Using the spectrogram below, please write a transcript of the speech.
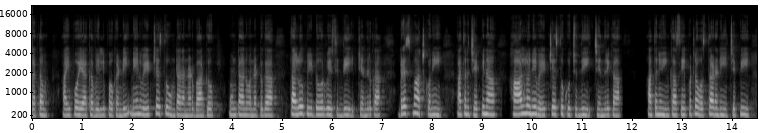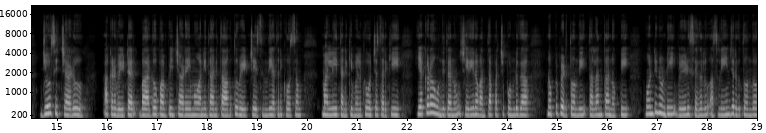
గతం అయిపోయాక వెళ్ళిపోకండి. నేను వెయిట్ చేస్తూ ఉంటానన్నాడు భార్గవ్. ఉంటాను అన్నట్టుగా తలూపి డోర్ వేసింది చంద్రిక. డ్రెస్ మార్చుకొని అతను చెప్పిన హాల్లోనే వెయిట్ చేస్తూ కూర్చుంది చంద్రిక. అతను ఇంకా సేపట్లో వస్తాడని చెప్పి జ్యూస్ ఇచ్చాడు. అక్కడ వెయిటర్ భార్గవ్ పంపించాడేమో అని దాన్ని తాగుతూ వెయిట్ చేసింది అతని కోసం. మళ్ళీ తనకి మెలకు వచ్చేసరికి ఎక్కడో ఉంది తను. శరీరం అంతా పచ్చి పుండుగా నొప్పి పెడుతోంది. తలంతా నొప్పి. ఒంటి నుండి వేడి సెగలు అసలు ఏం జరుగుతోందో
